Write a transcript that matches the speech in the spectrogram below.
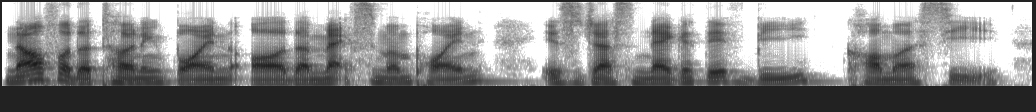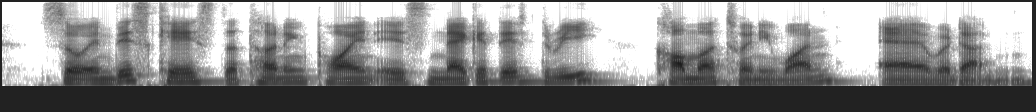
Now for the turning point or the maximum point is just negative b comma c. So in this case, the turning point is negative 3 comma 21 and we're done.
